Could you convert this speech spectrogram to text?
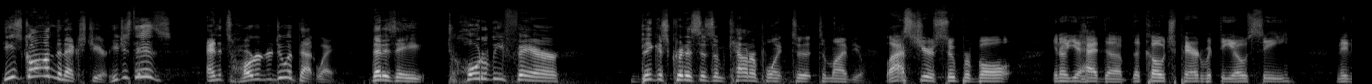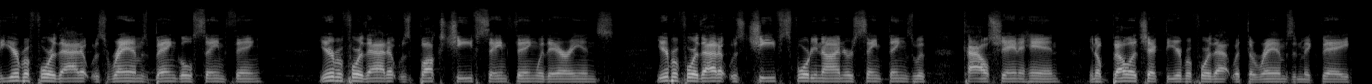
he's gone the next year. He just is, and it's harder to do it that way. That is a totally fair biggest criticism counterpoint to, to my view. Last year's Super Bowl, you know, you had the, the coach paired with the OC. And the year before that, it was Rams, Bengals, same thing. Year before that, it was Bucks, Chiefs, same thing with Arians. Year before that, it was Chiefs, 49ers, same things with Kyle Shanahan. You know, Belichick the year before that with the Rams and McVay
